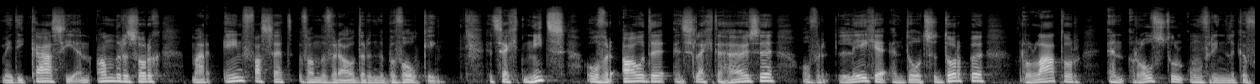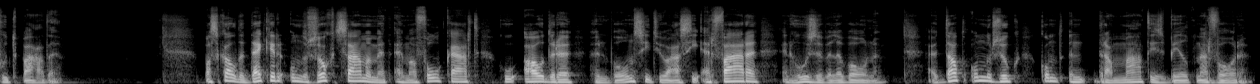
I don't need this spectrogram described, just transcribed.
medicatie en andere zorg maar één facet van de verouderende bevolking. Het zegt niets over oude en slechte huizen, over lege en doodse dorpen, rollator- en rolstoelonvriendelijke voetpaden. Pascal de Dekker onderzocht samen met Emma Volkaart hoe ouderen hun woonsituatie ervaren en hoe ze willen wonen. Uit dat onderzoek komt een dramatisch beeld naar voren.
